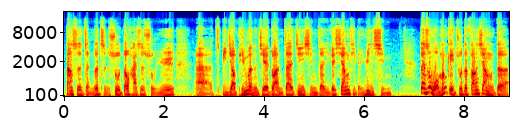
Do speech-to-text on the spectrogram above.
当时整个指数都还是属于呃比较平稳的阶段，在进行着一个箱体的运行。但是我们给出的方向的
